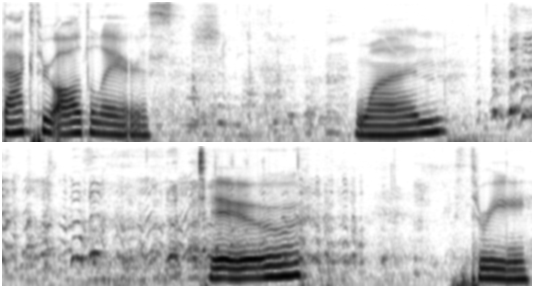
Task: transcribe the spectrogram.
Back through all the layers. One two, three.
